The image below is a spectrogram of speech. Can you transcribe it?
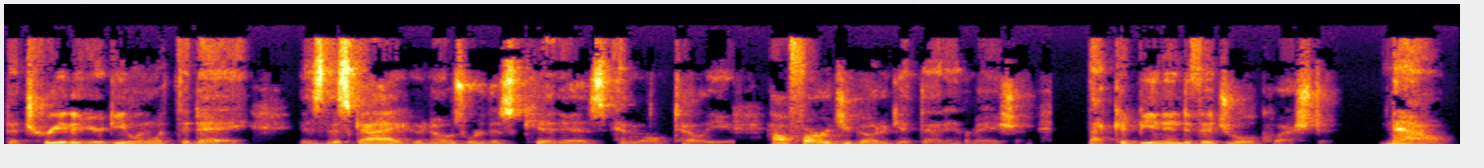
the tree that you're dealing with today is this guy who knows where this kid is and won't tell you. How far would you go to get that information? That could be an individual question. Now,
